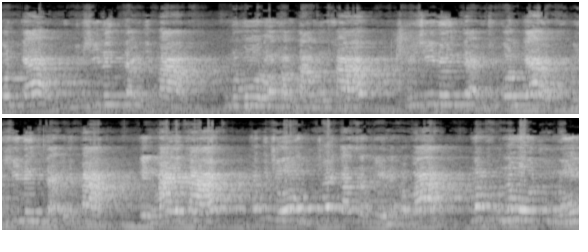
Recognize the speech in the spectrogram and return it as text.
ก้นแก้วมือชี้หนึ่งแตะไที่ปากคุณนโมลองทำตามดูครับมือชี้หนึ่งแตะไที่ก้นแก้วมือชี้หนึ่งแตะไที่ปากเก่งมากเลยครับท่านผู้ชมช่วยกันสังเกตหน่อยครับว่าเมื่อคุณนโมถุงนม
